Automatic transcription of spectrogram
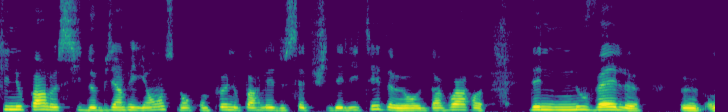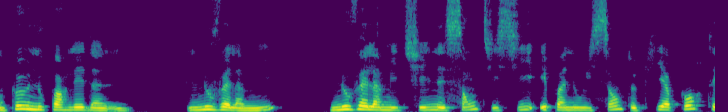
qui nous parle aussi de bienveillance. Donc on peut nous parler de cette fidélité, de d'avoir, heu, des nouvelles, heu, on peut nous parler d'un nouvel ami, nouvelle amitié naissante ici, épanouissante, qui apporte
